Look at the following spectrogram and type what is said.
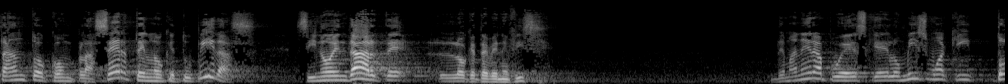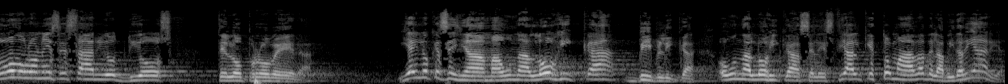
tanto complacerte en lo que tú pidas, sino en darte lo que te beneficie. De manera pues que lo mismo aquí, todo lo necesario Dios te lo proveerá. Y hay lo que se llama una lógica bíblica o una lógica celestial que es tomada de la vida diaria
